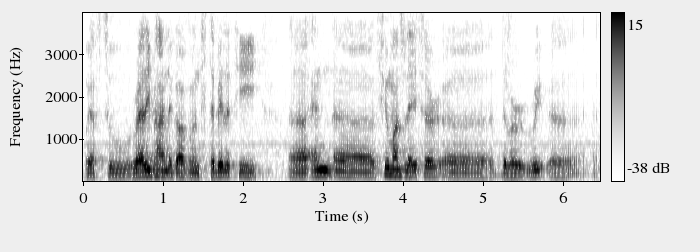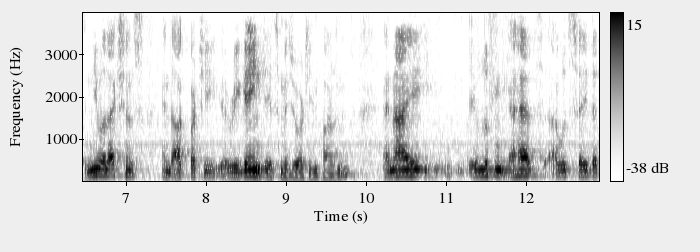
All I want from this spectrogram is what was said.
we have to rally behind the government, stability, uh, and uh, a few months later, there were new elections, and the AK Party regained its majority in parliament. And I, looking ahead, I would say that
